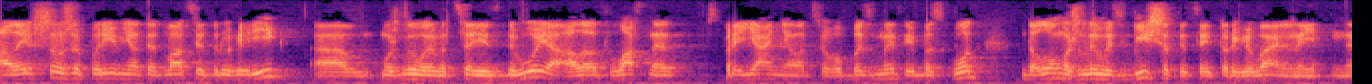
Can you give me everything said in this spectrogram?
Але якщо вже порівнювати 22 рік, е, можливо, це і здивує, але от власне сприяння цього без мит і без квот дало можливість збільшити цей торгівельний е,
